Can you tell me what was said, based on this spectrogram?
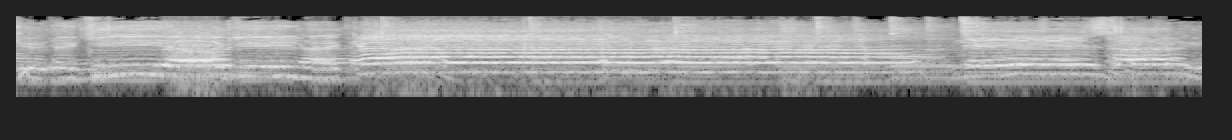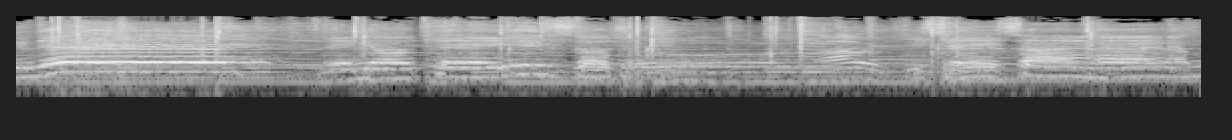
그대 기억이 날까 이 세상 하나뿐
